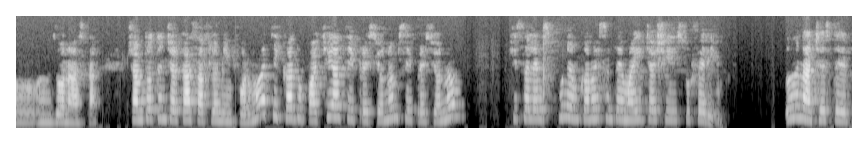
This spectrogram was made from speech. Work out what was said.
uh, în zona asta, și am tot încercat să aflăm informații ca după aceea să-i presionăm, să-i presionăm și să le spunem că noi suntem aici și suferim în aceste,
